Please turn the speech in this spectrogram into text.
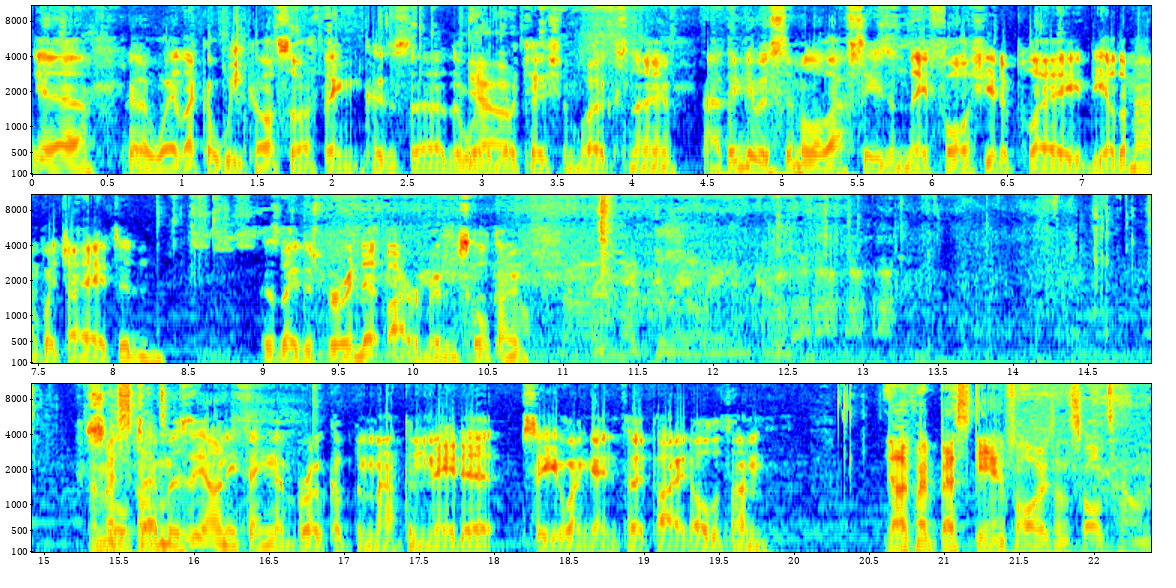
Yeah, gotta wait like a week or so, I think, because uh, the way Yeah. the rotation works now. I think it was similar last season. They forced you to play the other map, which I hated, because they just ruined it by removing Skull Town. Take the right way and go. I Skull miss Skull Town Town. was the only thing that broke up the map and made it so you weren't getting third partied all the time. Yeah, like my best games are always on Skull Town.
